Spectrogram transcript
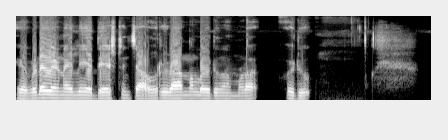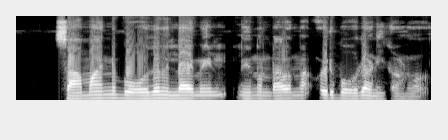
എവിടെ വേണേലും യഥേഷ്ടം ചവറിടാന്നുള്ള ഒരു നമ്മളെ ഒരു സാമാന്യ ബോധമില്ലായ്മയിൽ നിന്നുണ്ടാകുന്ന ഒരു ബോർഡാണ് ഈ കാണുന്നത്.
